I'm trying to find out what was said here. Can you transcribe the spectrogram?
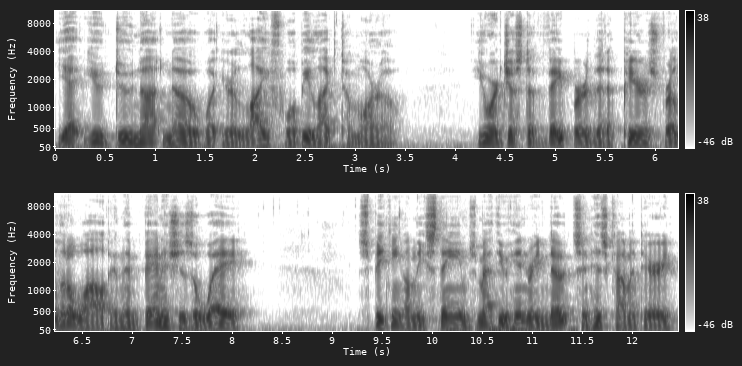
Yet you do not know what your life will be like tomorrow. You are just a vapor that appears for a little while and then vanishes away. Speaking on these themes, Matthew Henry notes in his commentary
